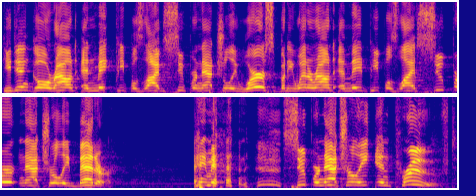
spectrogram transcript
He didn't go around and make people's lives supernaturally worse, but he went around and made people's lives supernaturally better. Amen. Supernaturally improved.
